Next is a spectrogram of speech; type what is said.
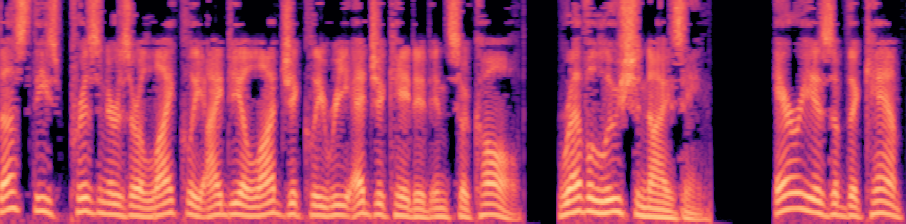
Thus these prisoners are likely ideologically re-educated in so-called revolutionizing areas of the camp.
